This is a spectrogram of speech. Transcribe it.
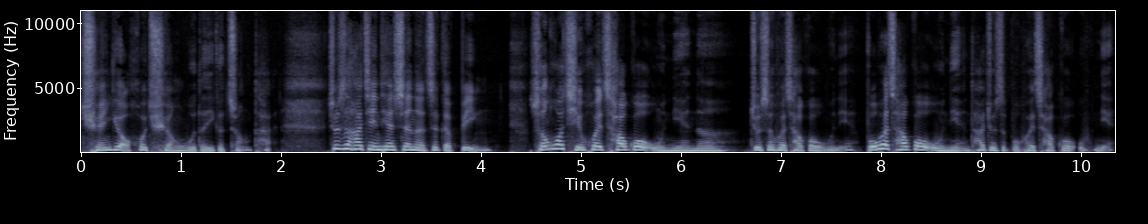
全有或全无的一个状态。就是他今天生了这个病，存活期会超过五年呢，就是会超过五年；不会超过五年，他就是不会超过五年。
